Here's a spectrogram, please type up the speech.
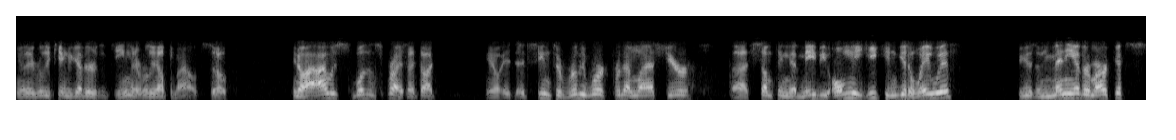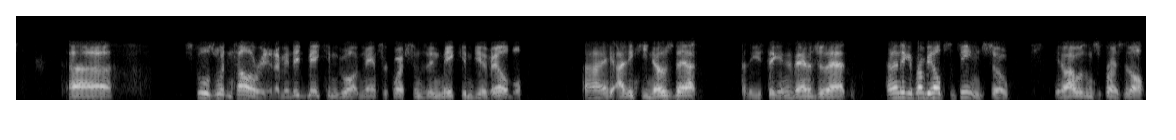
you know, they really came together as a team and it really helped them out. So, you know, I, I was wasn't surprised. I thought, you know, it, it seemed to really work for them last year. Uh, something that maybe only he can get away with, because in many other markets, uh, schools wouldn't tolerate it. I mean, they'd make him go out and answer questions and make him be available. Uh, I think he knows that. I think he's taking advantage of that, and I think it probably helps the team. So, you know, I wasn't surprised at all.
